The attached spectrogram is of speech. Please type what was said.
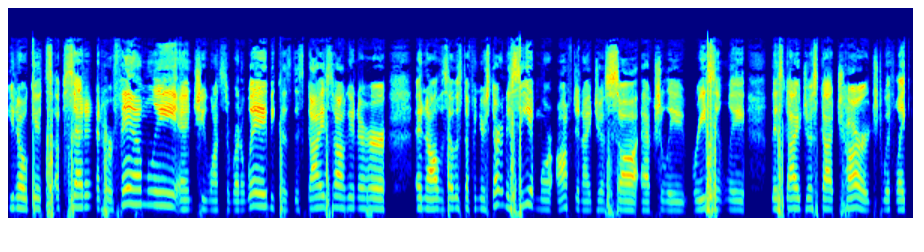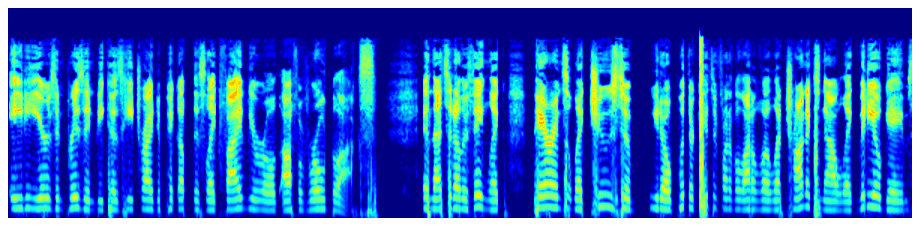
you know gets upset at her family and she wants to run away because this guy is talking to her and all this other stuff and you're starting to see it more often. I just saw actually recently this guy just got charged with like 80 years in prison because he tried to pick up this like five year old off of Roblox. And that's another thing like parents like choose to you know put their kids in front of a lot of electronics now like video games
